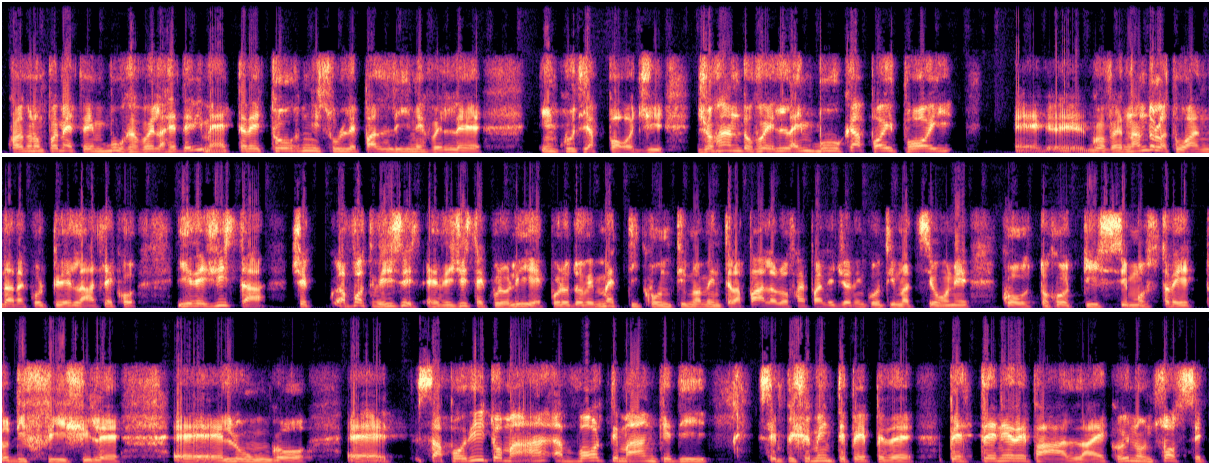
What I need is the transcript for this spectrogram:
quando non puoi mettere in buca quella che devi mettere, torni sulle palline quelle in cui ti appoggi. Giocando quella in buca, poi puoi eh, governando la tua andare a colpire l'altro. Ecco, il regista, cioè, a volte il regista, il regista, è quello lì, è quello dove metti continuamente la palla, lo fai palleggiare in continuazione, corto, cortissimo, stretto, difficile, eh, lungo, eh, saporito ma a, a volte, ma anche di semplicemente per, per, per tenere palla. Ecco, io non so se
